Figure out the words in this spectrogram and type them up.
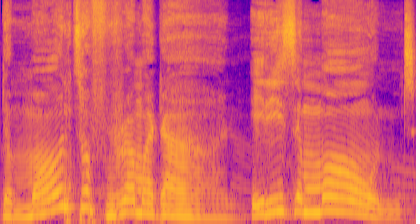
The month of Ramadan. It is a month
